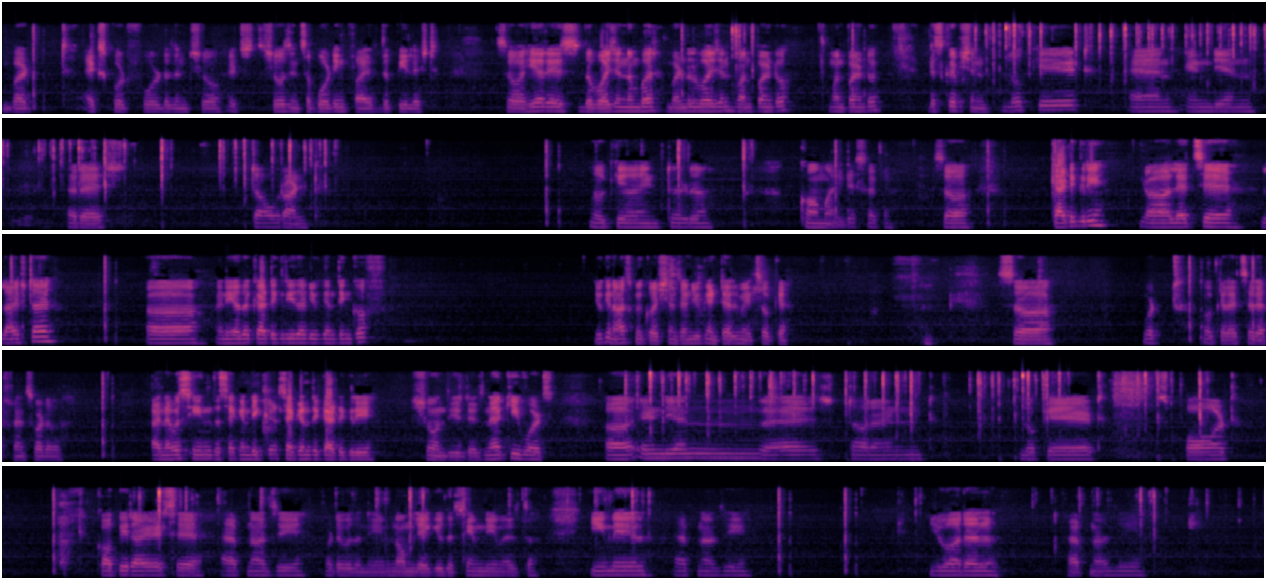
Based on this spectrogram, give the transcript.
But xcode 4 doesn't show. It shows in supporting files the plist. So here is the version number bundle version 1.0 1.2 description. Locate an indian restaurant. Okay i entered comma i guess okay. So category uh, let's say lifestyle. Uh, any other category that you can think of? You can ask me questions and you can tell me it's okay. So what okay let's say reference whatever. I never seen the secondary secondary category shown these days. Now keywords uh, Indian restaurant locate spot. Copyright app nazi whatever the name normally I give the same name as the email app nazi URL app nazi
